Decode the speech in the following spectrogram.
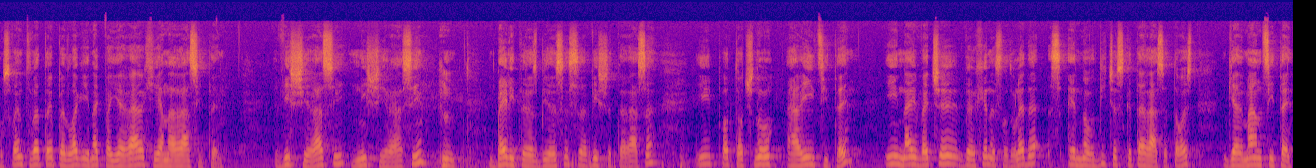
Освен това, той предлага и някаква иерархия на расите. Висши раси, нисши раси. Белите, разбира се, са висшата раса и по-точно арийците и най-вече върха на сладоледа е нордическата раса, т.е. германците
